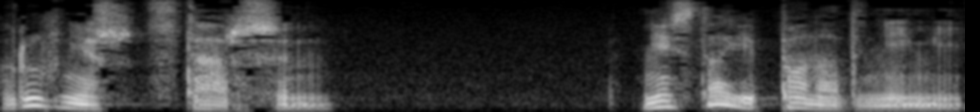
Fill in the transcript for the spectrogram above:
również starszym. Nie staje ponad nimi,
